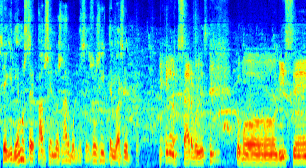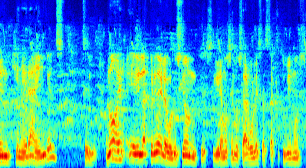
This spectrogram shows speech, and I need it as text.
seguiríamos trepados en los árboles, eso sí te lo acepto. En los árboles, como dicen, ¿quién era Engels? No, en, la teoría de la evolución, que seguiríamos en los árboles hasta que tuvimos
